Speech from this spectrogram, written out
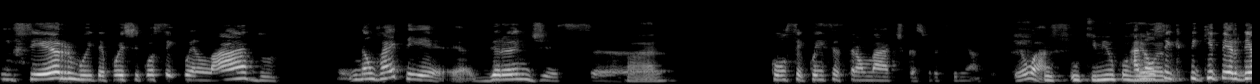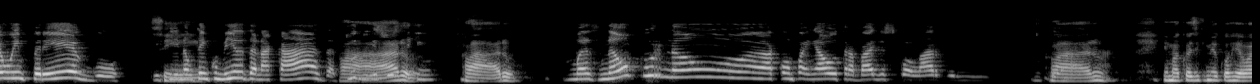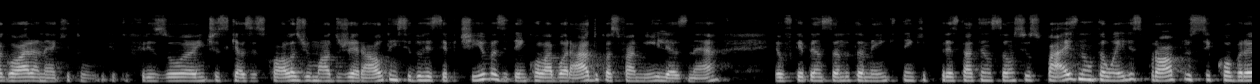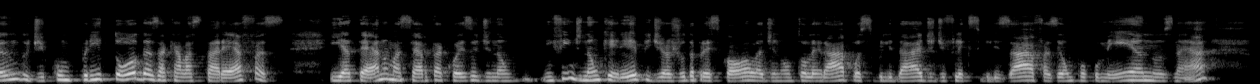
enfermo e depois ficou sequelado, não vai ter eh, grandes eh, claro. consequências traumáticas para as crianças. Eu acho. O, o, que me ocorreu. A não ser que, que perdeu o emprego, que não tem comida na casa, claro, tudo isso sim. Claro mas não por não acompanhar o trabalho escolar. Claro. E uma coisa que me ocorreu agora, né, que tu, que tu frisou antes, que as escolas, de um modo geral, têm sido receptivas e têm colaborado com as famílias, né? Eu fiquei pensando também que tem que prestar atenção se os pais não estão eles próprios se cobrando de cumprir todas aquelas tarefas e até numa certa coisa de não, enfim, de não querer pedir ajuda para a escola, de não tolerar a possibilidade de flexibilizar, fazer um pouco menos, né?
